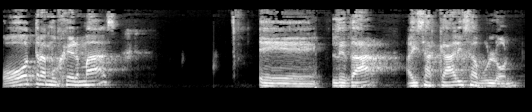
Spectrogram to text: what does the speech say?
Otra mujer más eh, le da a Isaacar y Zabulón,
